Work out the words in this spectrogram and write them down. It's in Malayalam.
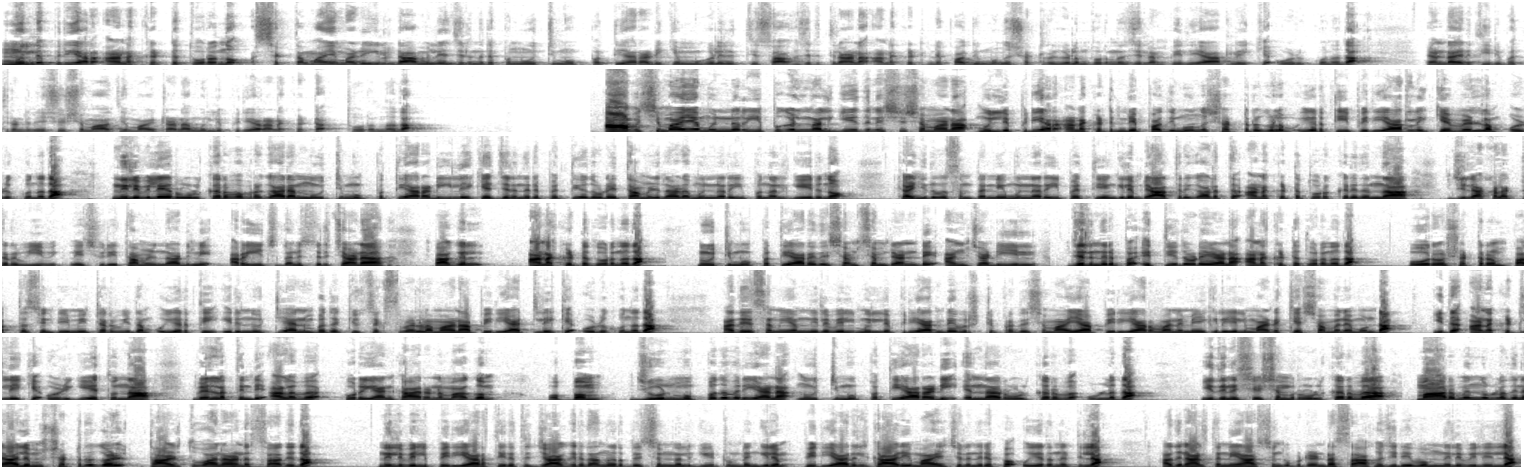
മുല്ലപ്പെരിയാർ അണക്കെട്ട് തുറന്നു. ശക്തമായ മഴയിൽ ഡാമിലെ ജലനിരപ്പ് നൂറ്റി മുപ്പത്തിയാറ് അടിക്ക്. മുകളിലെത്തിയ സാഹചര്യത്തിലാണ് അണക്കെട്ടിന്റെ പതിമൂന്ന് ഷട്ടറുകളും തുറന്ന ജലം പെരിയാറിലേക്ക് ഒഴുക്കുന്നത്. രണ്ടായിരത്തി ഇരുപത്തിരണ്ടിന് ശേഷം ആദ്യമായിട്ടാണ് മുല്ലപ്പെരിയാർ അണക്കെട്ട് തുറന്നത്. ആവശ്യമായ മുന്നറിയിപ്പുകൾ നൽകിയതിനു ശേഷമാണ് മുല്ലപ്പെരിയാർ അണക്കെട്ടിന്റെ പതിമൂന്ന് ഷട്ടറുകളും ഉയർത്തി പെരിയാറിലേക്ക് വെള്ളം ഒഴുക്കുന്നത്. നിലവിലെ റൂൾ കർവ് പ്രകാരം നൂറ്റി മുപ്പത്തിയാറ് അടിയിലേക്ക് ജലനിരപ്പ് എത്തിയതോടെ തമിഴ്നാട് മുന്നറിയിപ്പ് നൽകിയിരുന്നു. കഴിഞ്ഞ ദിവസം തന്നെ മുന്നറിയിപ്പ് എത്തിയെങ്കിലും രാത്രികാലത്ത് അണക്കെട്ട് തുറക്കരുതെന്ന് ജില്ലാ കളക്ടർ വി വിഘ്നേശ്വരി തമിഴ്നാടിനെ അറിയിച്ചതനുസരിച്ചാണ് പകൽ അണക്കെട്ട് തുറന്നത്. നൂറ്റി മുപ്പത്തിയാറ് ദശാംശം രണ്ട് അഞ്ചടിയിൽ ജലനിരപ്പ് എത്തിയതോടെയാണ് അണക്കെട്ട് തുറന്നത്. ഓരോ ഷട്ടറും പത്ത് സെന്റിമീറ്റർ വീതം ഉയർത്തി ഇരുന്നൂറ്റി അൻപത് ക്യുസെക്സ് വെള്ളമാണ് പിരിയാറ്റിലേക്ക് ഒഴുക്കുന്നത് അതേസമയം നിലവിൽ മുല്ലപ്പെരിയാറിന്റെ വൃഷ്ടിപ്രദേശമായ പെരിയാർ വനമേഖലയിൽ മഴയ്ക്ക് ശമനമുണ്ട്. ഇത് അണക്കെട്ടിലേക്ക് ഒഴുകിയെത്തുന്ന വെള്ളത്തിന്റെ അളവ് കുറയാൻ കാരണമാകും. ഒപ്പം ജൂൺ മുപ്പത് വരെയാണ് നൂറ്റി മുപ്പത്തിയാറ് അടി എന്ന റൂൾ കർവ് ഉള്ളത്. ഇതിനുശേഷം റൂൾ കർവ് മാറുമെന്നുള്ളതിനാലും ഷട്ടറുകൾ താഴ്ത്തുവാനാണ് സാധ്യത. നിലവിൽ പെരിയാർ തീരത്ത് ജാഗ്രതാ നിർദ്ദേശം നൽകിയിട്ടുണ്ടെങ്കിലും പെരിയാറിൽ കാര്യമായ ജലനിരപ്പ് ഉയർന്നിട്ടില്ല. അതിനാൽ തന്നെ ആശങ്കപ്പെടേണ്ട സാഹചര്യവും നിലവിലില്ല.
